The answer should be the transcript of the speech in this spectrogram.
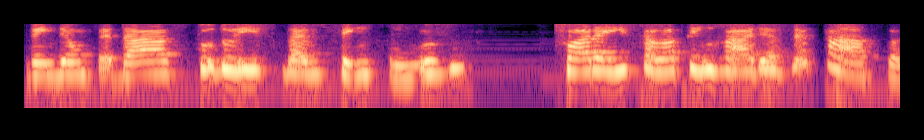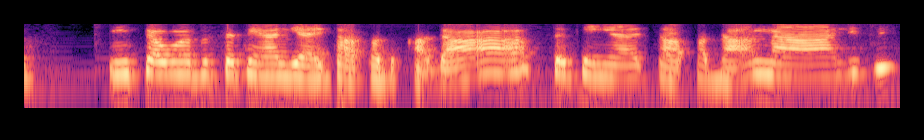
vendeu um pedaço, tudo isso deve ser incluso. Fora isso, ela tem várias etapas. Então, você tem ali a etapa do cadastro, você tem a etapa da análise,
